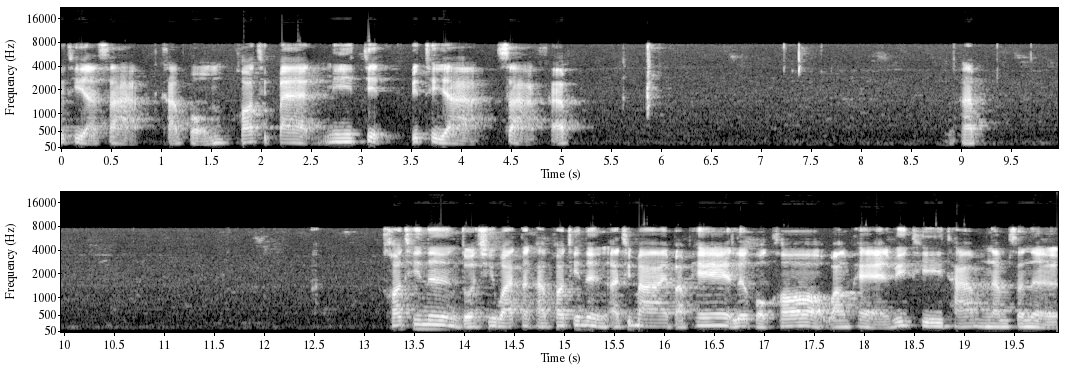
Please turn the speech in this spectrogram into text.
วิทยาศาสตร์ครับผมข้อที่ 8 มีจิตวิทยาศาสตร์ครับนะครับข้อที่ 1 ตัวชี้วัดนะครับ ข้อที่ 1 อธิบายประเภทเลือกหัวข้อ วางแผนวิธีทำนำเสนอ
